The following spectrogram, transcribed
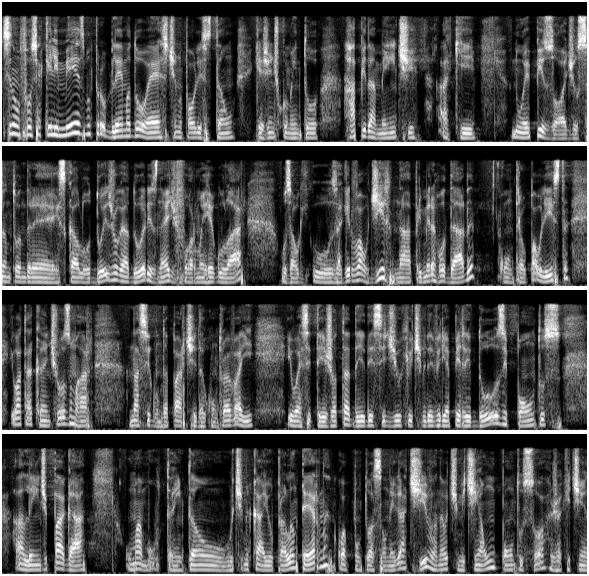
se não fosse aquele mesmo problema do Oeste no Paulistão que a gente comentou rapidamente aqui no episódio. O Santo André escalou dois jogadores né, de forma irregular, o zagueiro Valdir na primeira rodada contra o Paulista e o atacante Osmar na segunda partida contra o Havaí. E o STJD decidiu que o time deveria perder 12 pontos além de pagar uma multa. Então o time caiu para a lanterna com a pontuação negativa, né? o time tinha um ponto só, já que tinha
